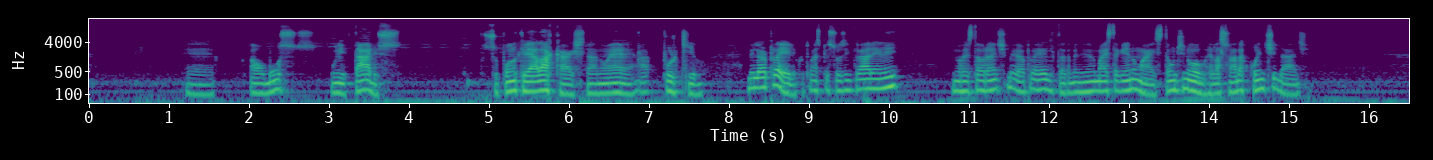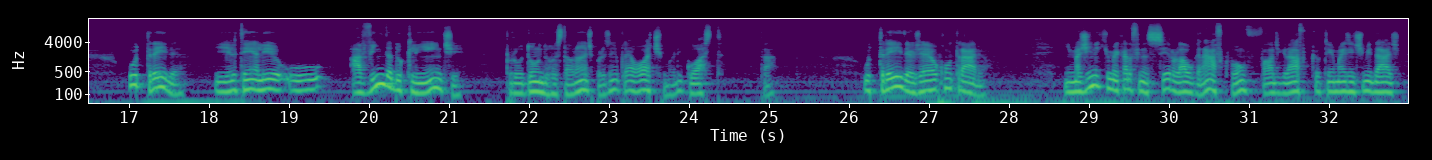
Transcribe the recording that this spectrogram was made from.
é, almoços unitários, supondo que ele é à la carte, tá? não é por quilo, melhor para ele. Quanto mais pessoas entrarem ali no restaurante, melhor para ele. Tá, tá vendendo mais, está ganhando mais. Então, de novo, relacionado à quantidade. O trader, e ele tem ali o, a vinda do cliente para o dono do restaurante, por exemplo, é ótimo, ele gosta. Tá? O trader já é o contrário. Imagine que o mercado financeiro, lá o gráfico, vamos falar de gráfico porque eu tenho mais intimidade.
